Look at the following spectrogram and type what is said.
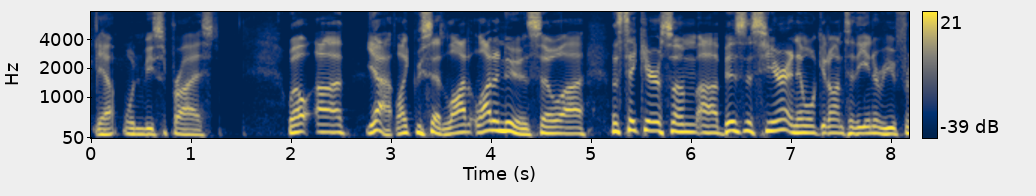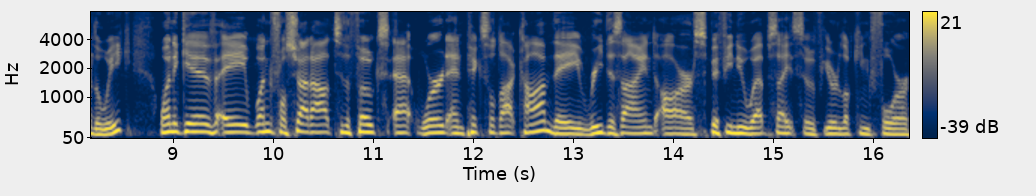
Yeah, wouldn't be surprised. Well, uh, yeah, like we said, a lot, lot of news. So uh, let's take care of some uh, business here, and then we'll get on to the interview for the week. Want to give a wonderful shout out to the folks at wordandpixel.com. They redesigned our spiffy new website. So if you're looking for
